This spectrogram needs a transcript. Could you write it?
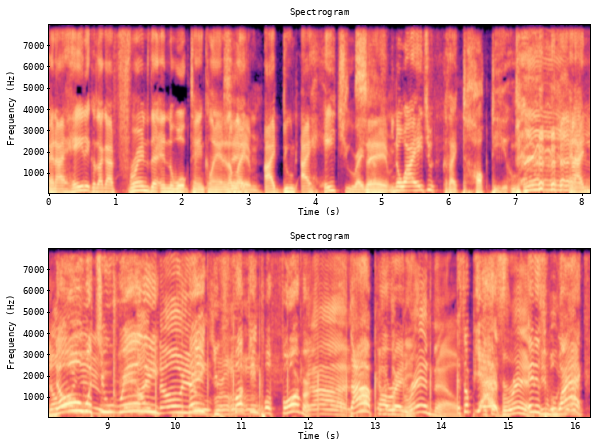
and I hate it because I got friends that in the woke tank clan, and I'm like, I do, I hate you right now. You know why I hate you? Because I talk to you, and I know, know you. what you really I know you, think. You fucking performer. God. Stop 'Cause already. It's a brand now. It's a- yes. It's a brand. It is People whack. get-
